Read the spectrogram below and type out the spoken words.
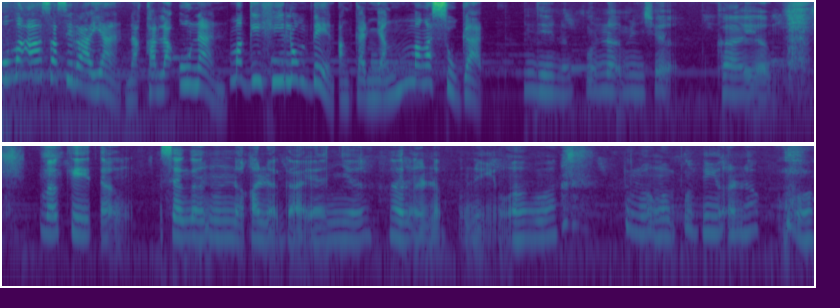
umaasa si Ryan na kalaunan maghihilom din ang kanyang mga sugat. Hindi na po namin siya kayang makitang sa ganun na kalagayan niya. Hala na po na yung awa. Tulungan po niyo yung anak ko.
